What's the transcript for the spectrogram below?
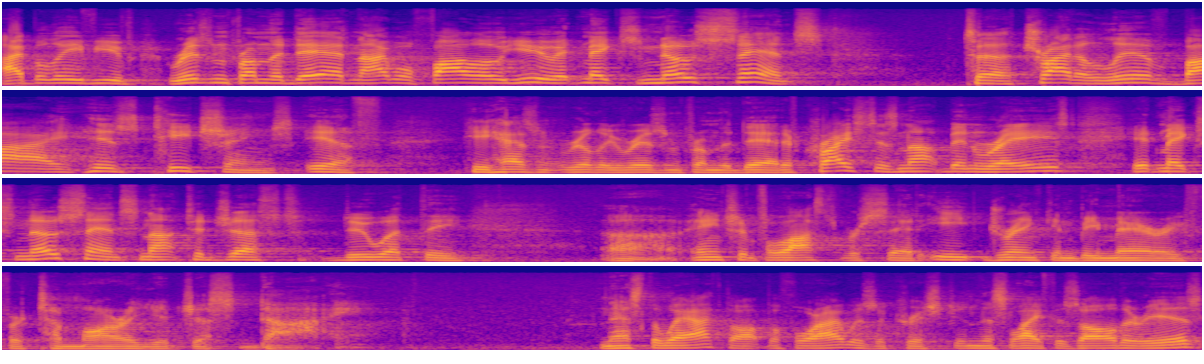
I believe you've risen from the dead and I will follow you. It makes no sense to try to live by his teachings if he hasn't really risen from the dead. If Christ has not been raised, it makes no sense not to just do what the uh, ancient philosopher said eat, drink, and be merry, for tomorrow you just die. And that's the way I thought before I was a Christian. This life is all there is.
